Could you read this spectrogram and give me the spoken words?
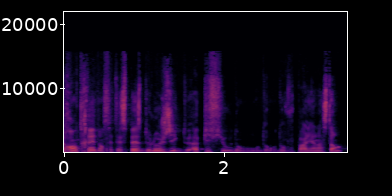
rentrer dans cette espèce de logique de happy few dont, dont, dont vous parliez à l'instant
